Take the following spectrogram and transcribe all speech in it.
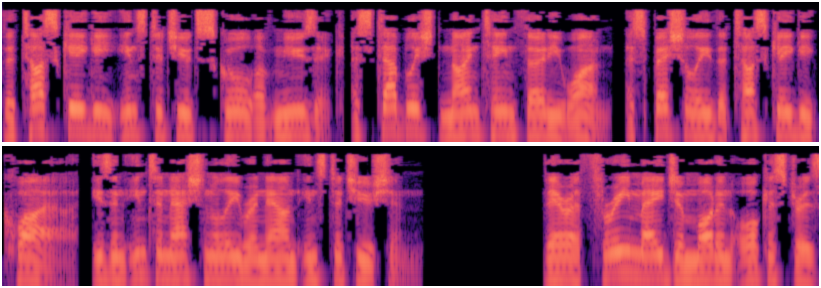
The Tuskegee Institute School of Music established 1931, especially the Tuskegee Choir, is an internationally renowned institution. There are three major modern orchestras,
